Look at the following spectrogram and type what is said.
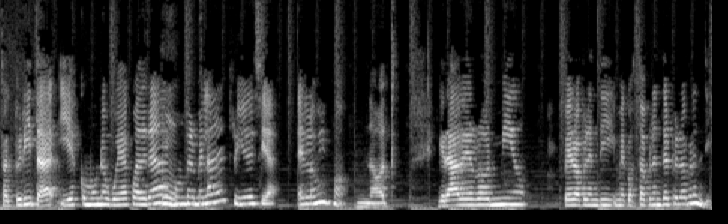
facturita y es como una hueá cuadrada Mm. con mermelada dentro. Y yo decía, ¿es lo mismo? Not. Grave error mío, pero aprendí. Me costó aprender, pero aprendí.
